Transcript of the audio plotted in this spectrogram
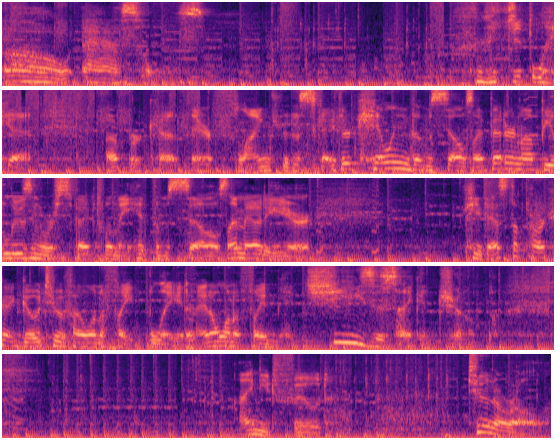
Oh, assholes. Did like a uppercut there, flying through the sky. They're killing themselves. I better not be losing respect when they hit themselves. I'm out of here. Okay, that's the park I go to if I want to fight Blade. I don't want to fight him. Jesus, I can jump. I need food. Tuna roll.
